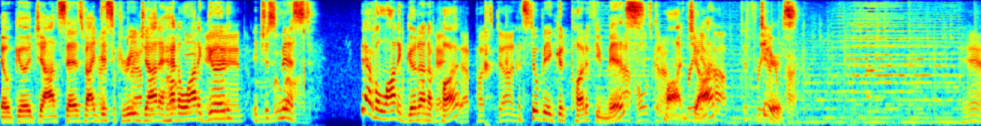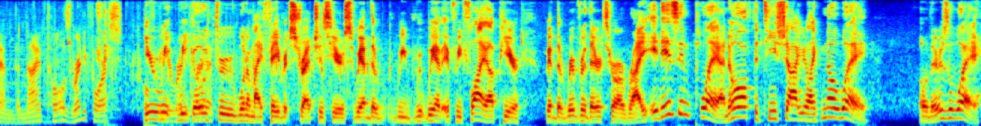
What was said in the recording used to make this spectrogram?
No good, John says, but I right, disagree, John. It had a lot of good. It just missed. on. You can have a lot of good on a Okay, putt. That putt's done. and still be a good putt if you miss. Come on, John. Cheers. And the ninth hole is ready for us. Here we, we go through one of my favorite stretches here. So we have the we we have if we fly up here, we have the river there to our right. It is in play. I know off the tee shot you're like, no way. Oh, there's a way,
